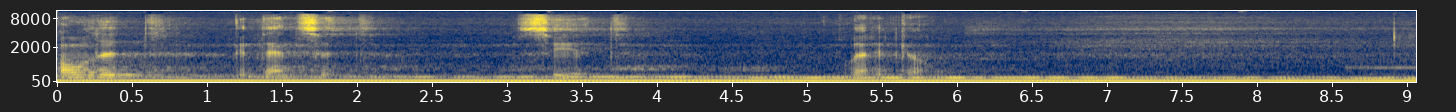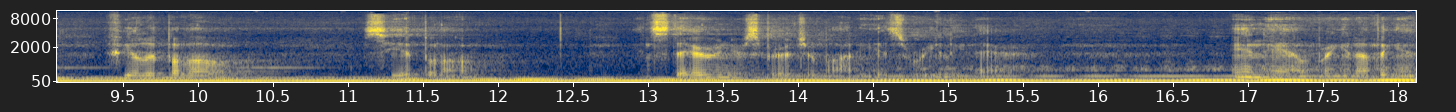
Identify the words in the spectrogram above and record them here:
Hold it, condense it, see it, let it go. Feel it below, see it below. It's there in your spiritual body, it's really there. Bring it up again.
